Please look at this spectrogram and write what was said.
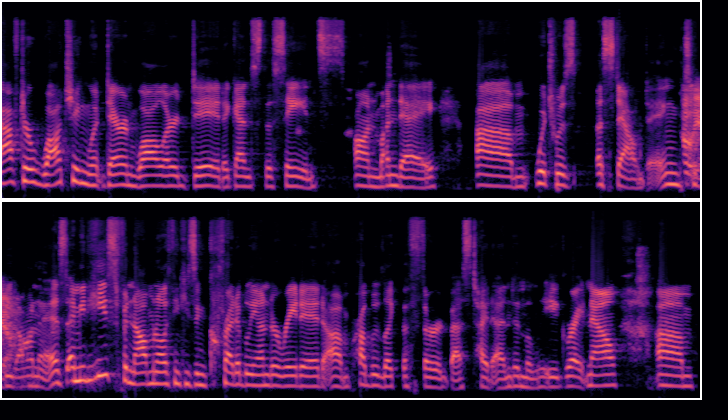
after watching what Darren Waller did against the Saints on Monday, um, which was astounding to oh, yeah. be honest. I mean, he's phenomenal. I think he's incredibly underrated. Um, probably like the third best tight end in the league right now. Um,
